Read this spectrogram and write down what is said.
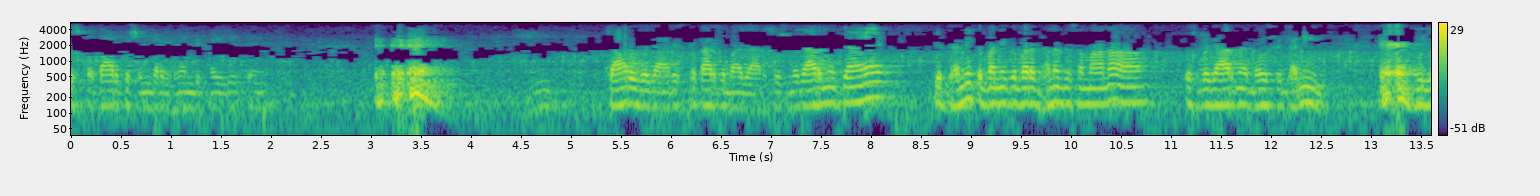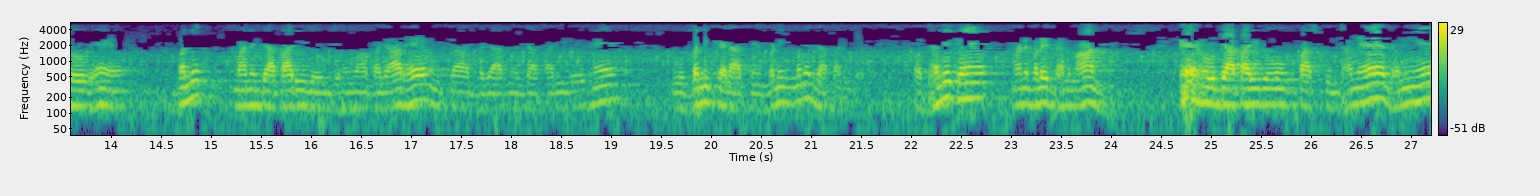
इस प्रकार के सुंदर भवन दिखाई देते हैं। चार बाज़ार, इस प्रकार के बाज़ार उस बाज़ार में क्या है कि धनिक बने के बर धन समाना उस बाज़ार में बहुत से धनी लोग हैं बनिक माने व्यापारी लोग जो है, वहाँ बाज़ार है, उनका बाज़ार में व्यापारी लोग हैं, वो बनिक कहलाते हैं बनिक माने व्यापारी लोग। और धनिक हैं, माने बड़े धनवान वो व्यापारी लोगों के पास खूब धन है, धनी है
